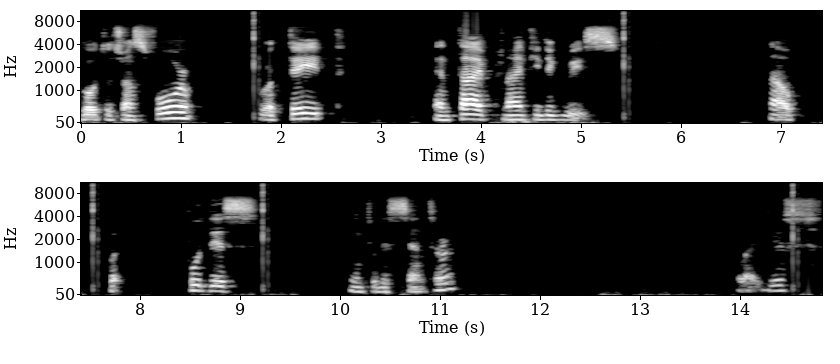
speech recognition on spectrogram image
go to transform, rotate, and type 90 degrees. Now, put this into the center, like this.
